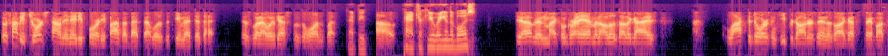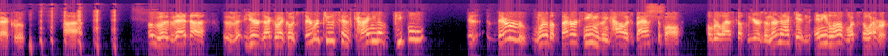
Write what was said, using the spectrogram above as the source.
it was probably Georgetown in 84, 85. I bet that was the team that did that. Is what I would guess was the one. But That'd be uh, Patrick Ewing and the boys. Yeah, and Michael Graham and all those other guys. Lock the doors and keep your daughters in. Is all I got to say about that group. Uh, that uh, you're exactly right, Coach. Syracuse has kind of people. They're one of the better teams in college basketball over the last couple of years, and they're not getting any love whatsoever.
